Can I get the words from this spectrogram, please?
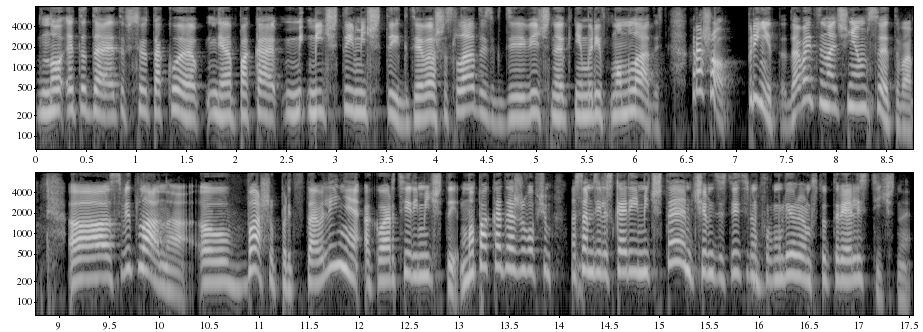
Но это да, это все такое э, пока мечты-мечты, где ваша сладость, где вечная к ним рифма младость. Хорошо, принято. Давайте начнем с этого. А, Светлана, э, ваше представление о квартире мечты. Мы пока даже, в общем, на самом деле скорее мечтаем, чем действительно формулируем что-то реалистичное.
